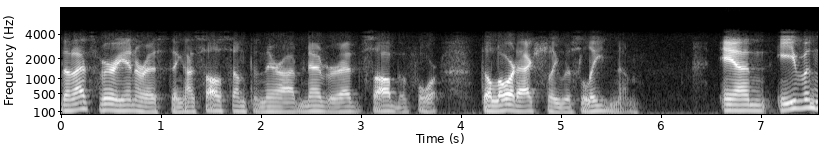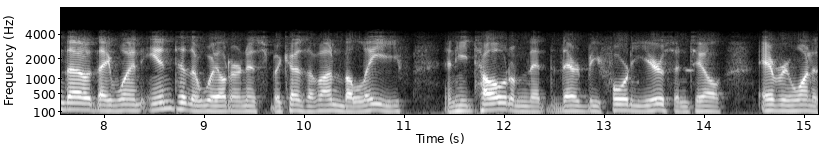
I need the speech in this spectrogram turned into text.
Now that's very interesting. I saw something there I've never had saw before. The Lord actually was leading them. And even though they went into the wilderness because of unbelief, and he told them that there'd be 40 years until everyone a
